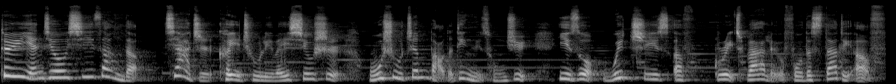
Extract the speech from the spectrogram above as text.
对于研究西藏的价值，可以处理为修饰无数珍宝的定语从句，译作 which is of great value for the study of。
